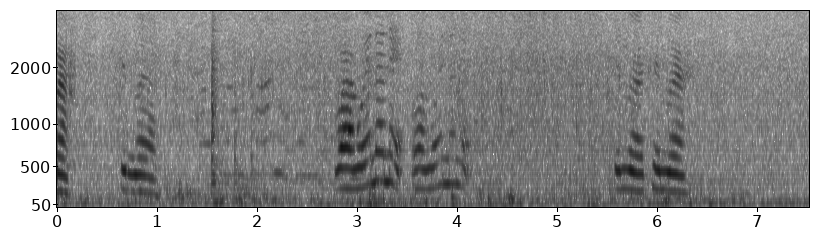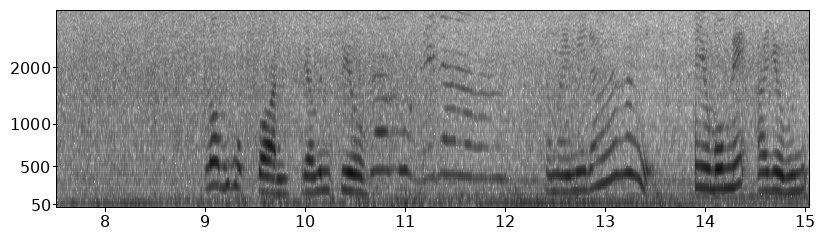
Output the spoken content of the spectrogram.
มาขึ้นมาวางไว้นั่นเนี่ยวางไว้นั่นน่ะขึ้นมาขึ้นมาล่มหุบก่อน เดี๋ยวมันปลิวเริ่มหมุนไม่ได้ทำไมไม่ได้ อยู่มุมนี้เอาอยู่มุมนี้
